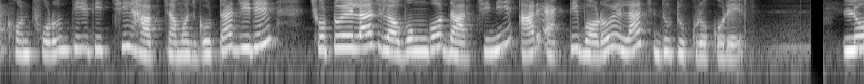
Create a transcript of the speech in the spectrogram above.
এখন ফোড়ন দিয়ে দিচ্ছি হাফ চামচ গোটা জিরে, ছোটো এলাচ, লবঙ্গ, দারচিনি আর একটি বড় এলাচ দু টুকরো করে। লো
